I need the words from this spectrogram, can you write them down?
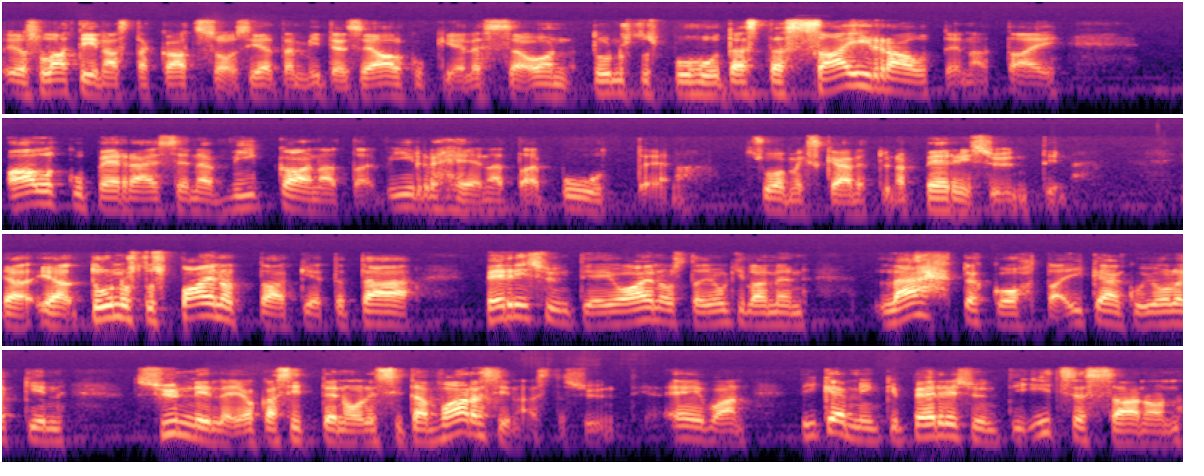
jos latinasta katsoo sieltä, miten se alkukielessä on. Tunnustus puhuu tästä sairautena tai alkuperäisenä vikana tai virheenä tai puutteena, suomeksi käännettynä perisyntinä. Ja, ja tunnustus painottaakin, että tämä perisynti ei ole ainoastaan jonkinlainen lähtökohta ikään kuin jollekin synnille, joka sitten olisi sitä varsinaista syntiä. Ei vaan pikemminkin perisynti itsessään on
